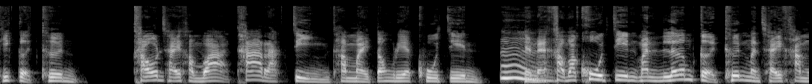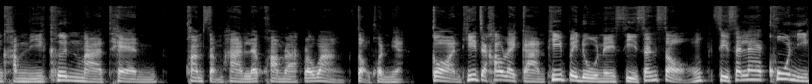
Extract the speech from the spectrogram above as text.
ที่เกิดขึ้น เขาใช้คำว่าถ้ารักจริงทำไมต้องเรียกคู่จิ้นอืมเห็นไหมคำว่าคู่จิ้นมันเริ่มเกิดขึ้นมันใช้คำคำนี้ขึ้นมาแทนความสัมพันธ์และความรักระหว่างสองคนเนี่ยก่อนที่จะเข้ารายการพี่ไปดูในซีซั่นสองซีซั่นแรกคู่นี้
